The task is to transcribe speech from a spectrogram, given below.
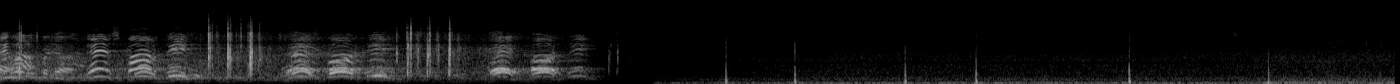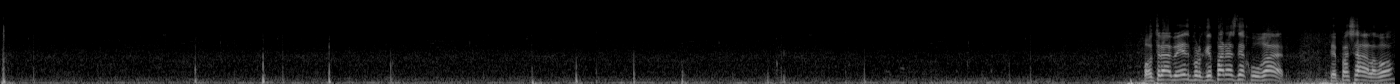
Venga, venga. ¡Sporting! ¡Sporting! ¿Otra vez? ¿Por qué paras de jugar? ¿Te pasa algo?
